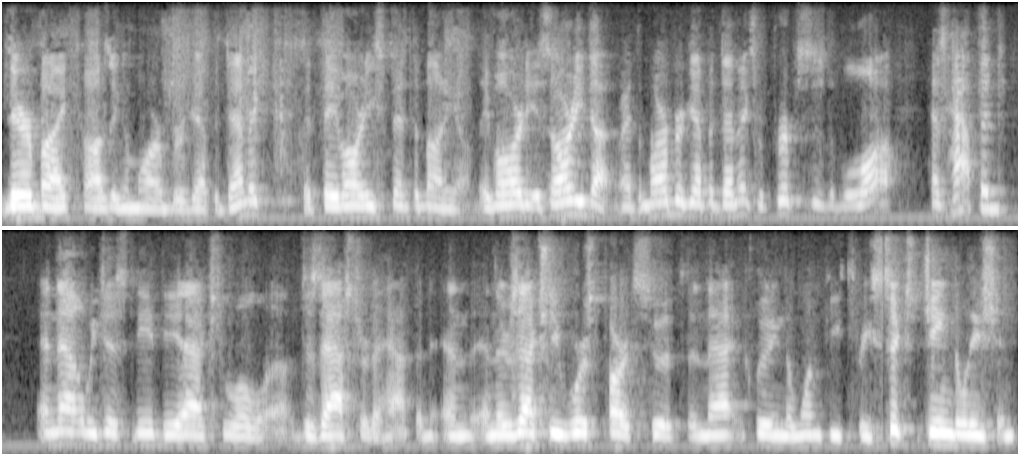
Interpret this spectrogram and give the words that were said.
thereby causing a Marburg epidemic that they've already spent the money on. They've already it's already done, right? The Marburg epidemic, for purposes of the law, has happened and now we just need the actual uh, disaster to happen. And, and there's actually worse parts to it than that, including the 1p36 gene deletion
